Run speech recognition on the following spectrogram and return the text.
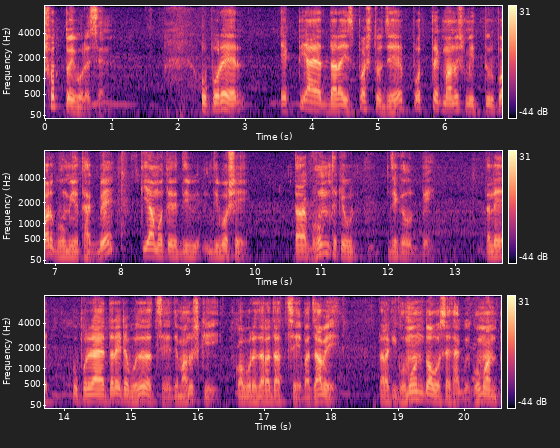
সত্যই বলেছেন। উপরের একটি আয়াত দ্বারা স্পষ্ট যে প্রত্যেক মানুষ মৃত্যুর পর ঘুমিয়ে থাকবে কিয়ামতের দিবসে, তারা ঘুম থেকে জেগে উঠবে। তাহলে উপরের আয়ের দ্বারা এটা বোঝা যাচ্ছে যে মানুষ কি কবরে যারা যাচ্ছে বা যাবে, তারা কি ঘুমন্ত অবস্থায় থাকবে? ঘুমান্ত।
